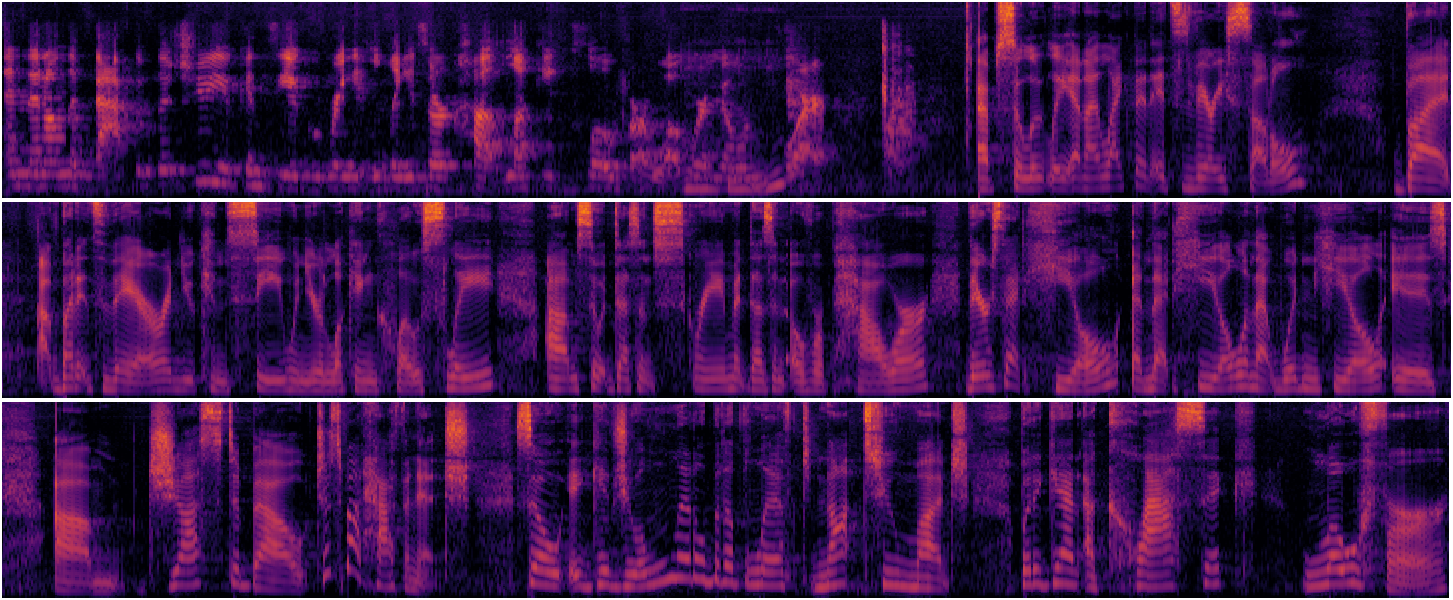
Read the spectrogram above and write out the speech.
And then on the back of the shoe, you can see a great laser cut Lucky Clover, what we're known mm -hmm. for. Absolutely, and I like that it's very subtle but but it's there and you can see when you're looking closely. Um, so it doesn't scream, it doesn't overpower. There's that heel, and that heel and that wooden heel is um, just about just about half an inch. So it gives you a little bit of lift, not too much, but again, a classic loafer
